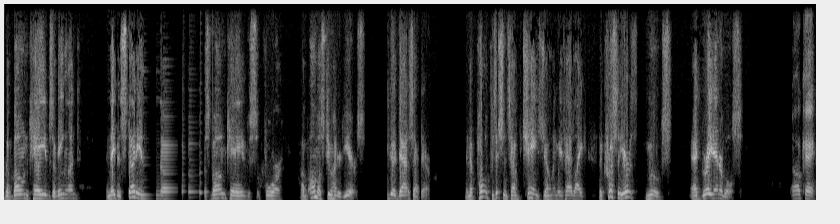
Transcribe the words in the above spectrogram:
the bone caves of England, and they've been studying those bone caves for um, almost 200 years. Good data set there. And the pole positions have changed, gentlemen. We've had like the crust of the earth moves at great intervals. Okay.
